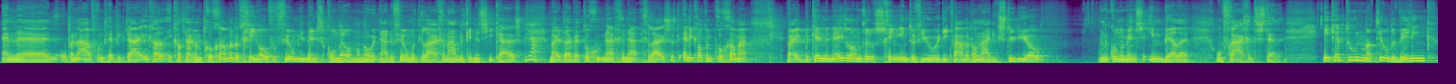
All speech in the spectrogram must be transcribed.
En uh, op een avond heb ik daar... Ik had, ik had daar een programma, dat ging over film. Die mensen konden allemaal nooit naar de film, want die lagen namelijk in het ziekenhuis. Ja. Maar daar werd toch goed naar geluisterd. En ik had een programma waar ik bekende Nederlanders ging interviewen. Die kwamen dan naar die studio... En dan konden mensen inbellen om vragen te stellen. Ik heb toen Mathilde Willink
